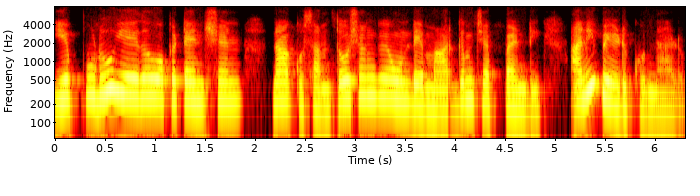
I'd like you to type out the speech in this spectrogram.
ఎప్పుడూ ఏదో ఒక టెన్షన్ నాకు సంతోషంగా ఉండే మార్గం చెప్పండి అని వేడుకున్నాడు.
